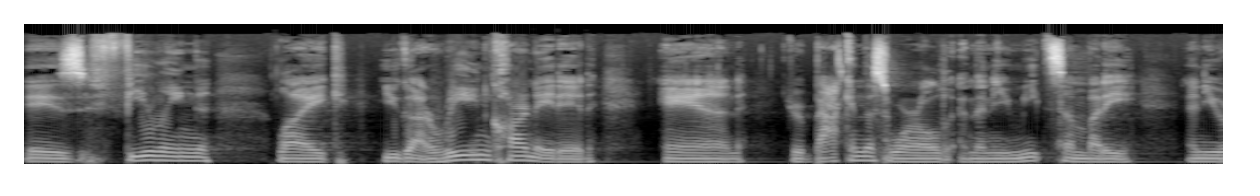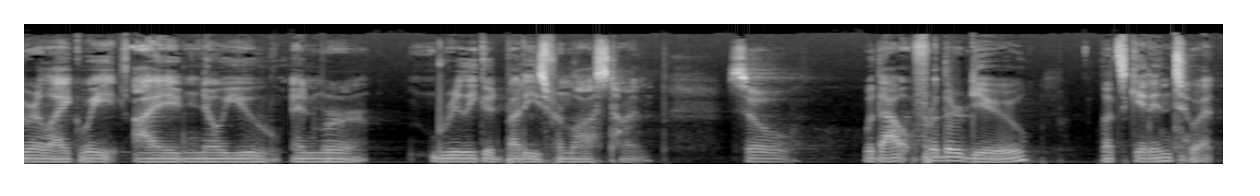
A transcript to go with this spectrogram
is feeling like you got reincarnated and you're back in this world, and then you meet somebody and you were like, wait, I know you, and we're really good buddies from last time. So, without further ado, let's get into it.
